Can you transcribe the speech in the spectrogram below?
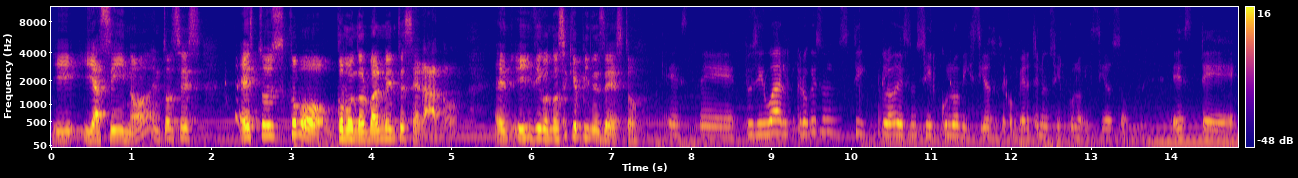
y, así, ¿no? Entonces, esto es como, como normalmente se da, ¿no? Y digo, no sé qué opines de esto este, pues igual, creo que es un ciclo, es un círculo vicioso, se convierte en un círculo vicioso. Este,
